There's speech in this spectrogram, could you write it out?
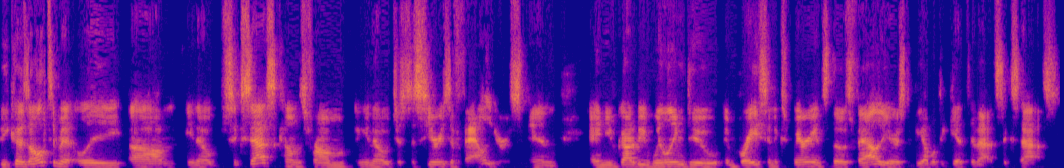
because ultimately um, you know success comes from you know just a series of failures and and you've got to be willing to embrace and experience those failures to be able to get to that success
